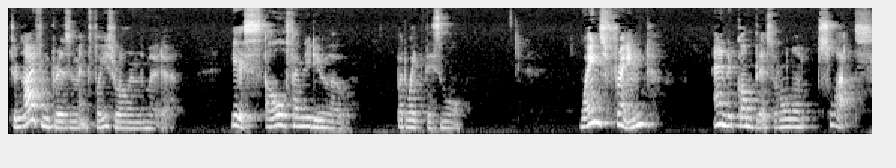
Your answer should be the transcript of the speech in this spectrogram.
to life imprisonment for his role in the murder. Yes, a whole family duo. But wait, there's more. Wayne's friend and accomplice, Ronald Swartz,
